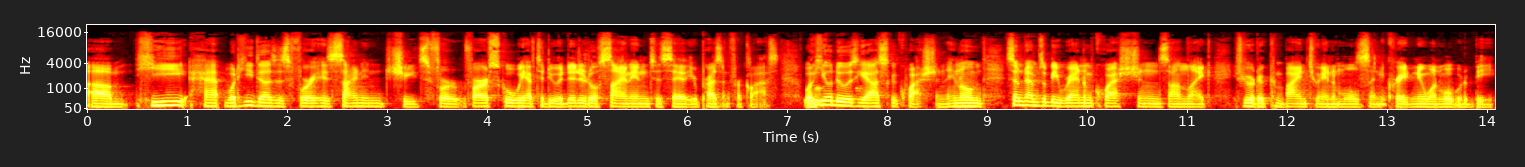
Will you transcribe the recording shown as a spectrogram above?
um, he ha- what he does is for his sign-in sheets for for our school, we have to do a digital sign-in to say that you're present for class. What he'll do is he asks a question, and he'll, sometimes it'll be random questions on like if you were to combine two animals and create a new one, what would it be?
